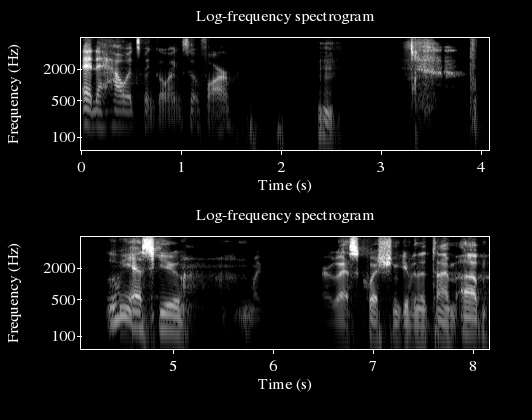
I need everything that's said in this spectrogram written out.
and how it's been going so far. Let me ask you, my, our last question, given the time. Um,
